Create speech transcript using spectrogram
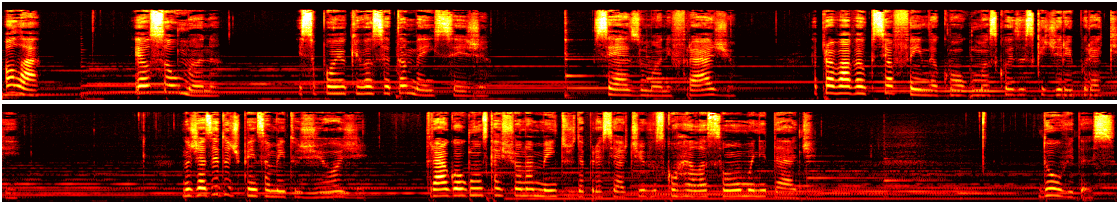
Olá, eu sou humana e suponho que você também seja. Se és humana e frágil, é provável que se ofenda com algumas coisas que direi por aqui. No jazido de pensamentos de hoje, trago alguns questionamentos depreciativos com relação à humanidade. Dúvidas.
